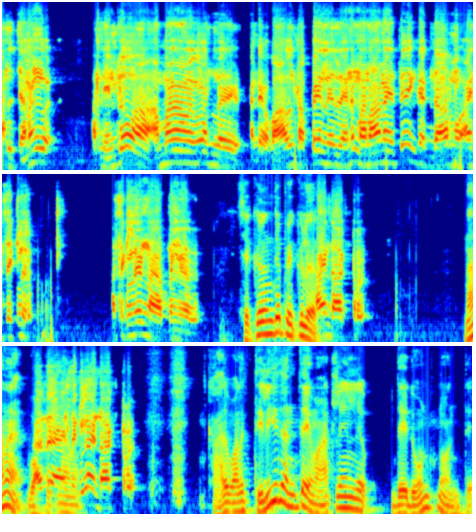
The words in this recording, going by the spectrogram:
అసలు జనం అసలు ఇంట్లో అమ్మ నాన్న కూడా అసలు అంటే వాళ్ళ తప్పేం లేదు కానీ మా నాన్న అయితే ఇంకా దారుణం. ఆయన సెక్యులర్. ఆ సెక్యులర్ నాకు అర్థం కాదు. సెక్యులర్ అంటే పెక్యులర్. ఆయన డాక్టర్. నాన్న అదే ఆయన సెక్యులర్ ఆయన డాక్టర్. కాదు వాళ్ళకి తెలియదు అంతే మాటలేం లేవు. దే డోంట్ నో అంతే.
